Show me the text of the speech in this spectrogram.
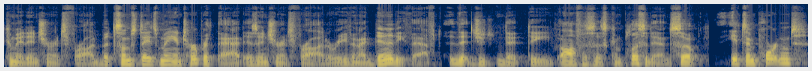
commit insurance fraud, but some states may interpret that as insurance fraud or even identity theft that, you, that the office is complicit in. So it's important,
